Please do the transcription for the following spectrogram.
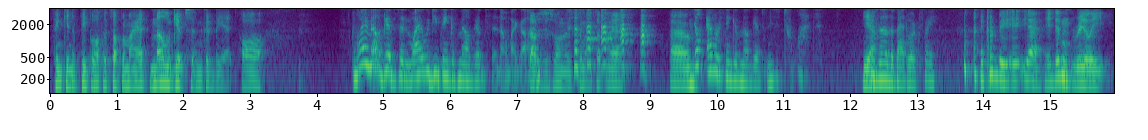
thinking of people off the top of my head. Mel Gibson could be it, or Why Mel Gibson? Why would you think of Mel Gibson? Oh my god. that was just one that was coming off the top of my head. Um, Don't ever think of Mel Gibson. He's a twat. yeah, There's another bad word for you. it could be. It, yeah, it didn't really.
